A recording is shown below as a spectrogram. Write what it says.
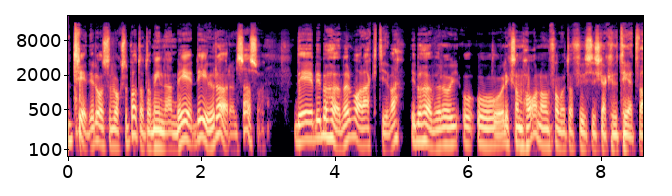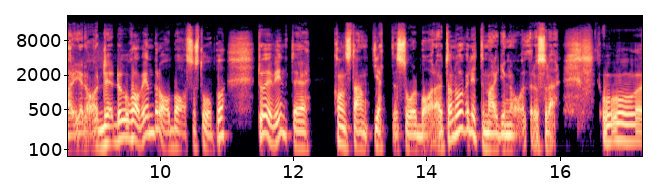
det tredje då som vi också pratat om innan, det är, det är ju rörelse alltså det, vi behöver vara aktiva. Vi behöver och, och, och liksom ha någon form av fysisk aktivitet varje dag. Det, då har vi en bra bas att stå på. Då är vi inte konstant jättesårbara utan då har vi lite marginaler och sådär. Och, och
